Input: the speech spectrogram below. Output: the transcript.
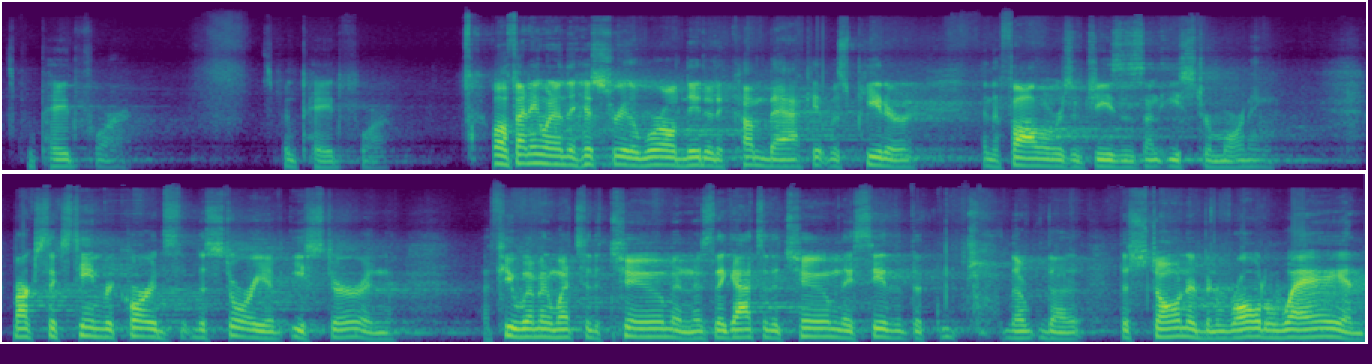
It's been paid for. It's been paid for. Well, if anyone in the history of the world needed a comeback, it was Peter and the followers of Jesus on Easter morning. Mark 16 records the story of Easter, and a few women went to the tomb, and as they got to the tomb, they see that the, the, the, the, stone had been rolled away, and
